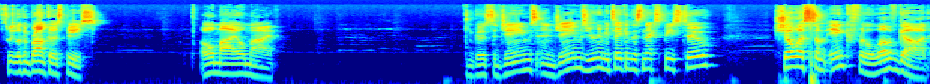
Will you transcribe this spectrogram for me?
Sweet looking Broncos piece. Oh my, oh my. It goes to James. And James, you're going to be taking this next piece too. Show us some ink for the love of God.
